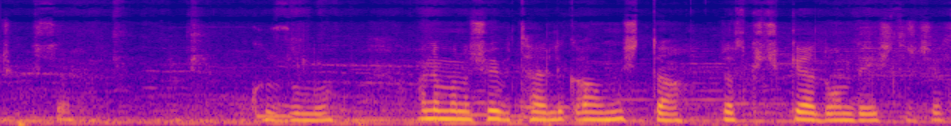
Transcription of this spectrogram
Çok güzel. Kuzulu. Annem bana şöyle bir terlik almış da biraz küçük geldi onu değiştireceğiz.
